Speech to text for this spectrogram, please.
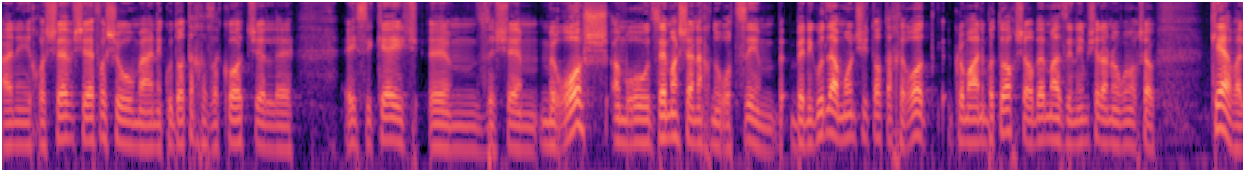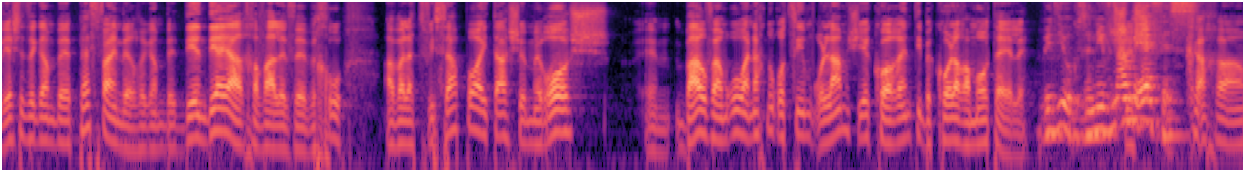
אני חושב שאיפשהו מהנקודות החזקות של אה, ACK אמ, זה שהם מראש אמרו, זה מה שאנחנו רוצים. בניגוד להמון שיטות אחרות, כלומר, אני בטוח שהרבה מאזינים שלנו אומרים עכשיו, כן, אבל יש את זה גם בפאת'פיינדר, וגם ב-D&D היה הרחבה לזה וכו', אבל התפיסה פה הייתה שמראש הם באו ואמרו, אנחנו רוצים עולם שיהיה קוהרנטי בכל הרמות האלה. בדיוק, זה נבנה ש... מאפס. ככה...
